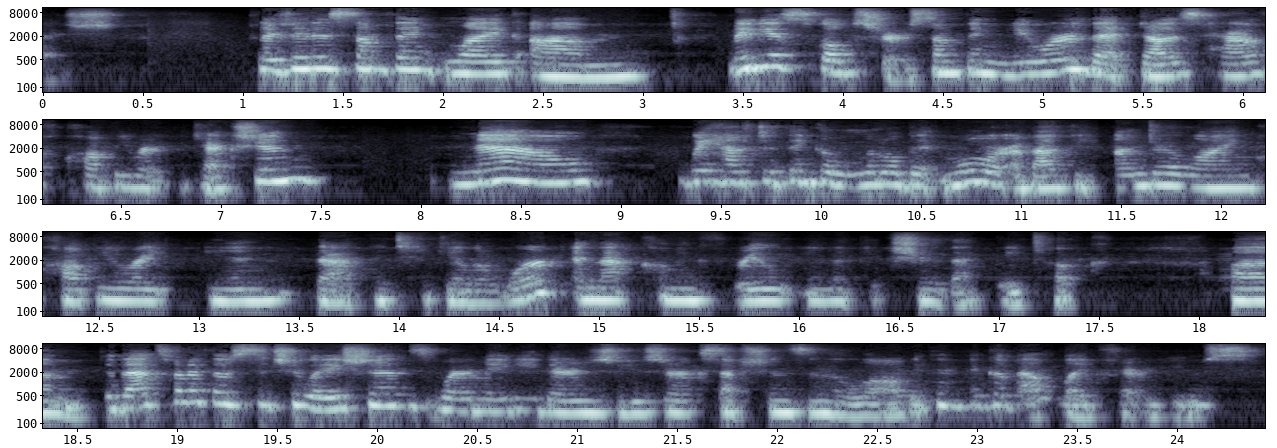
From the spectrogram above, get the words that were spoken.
wish. If it is something like um, maybe a sculpture, something newer that does have copyright protection, now we have to think a little bit more about the underlying copyright in that particular work and that coming through in the picture that they took. Um, that's one of those situations where maybe there's user exceptions in the law we can think about like fair use.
